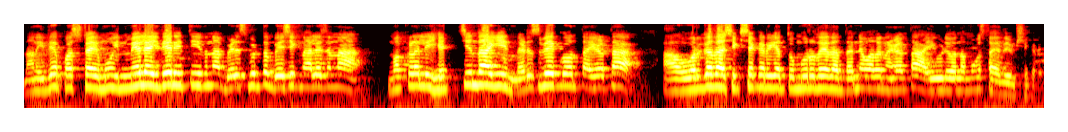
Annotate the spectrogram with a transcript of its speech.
ನಾನು ಇದೇ ಫಸ್ಟ್ ಟೈಮು ಇನ್ಮೇಲೆ ಇದೇ ರೀತಿ ಇದನ್ನ ಬೆಳೆಸ್ಬಿಟ್ಟು ಬೇಸಿಕ್ ನಾಲೆಜ್ ಅನ್ನ ಮಕ್ಕಳಲ್ಲಿ ಹೆಚ್ಚಿನದಾಗಿ ನಡೆಸಬೇಕು ಅಂತ ಹೇಳ್ತಾ ಆ ವರ್ಗದ ಶಿಕ್ಷಕರಿಗೆ ತುಂಬ ಹೃದಯದ ಧನ್ಯವಾದಗಳನ್ನು ಹೇಳ್ತಾ ಈ ವಿಡಿಯೋನ ಮುಗಿಸ್ತಾ ಇದ್ದೀವಿ ವೀಕ್ಷಕರೇ.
